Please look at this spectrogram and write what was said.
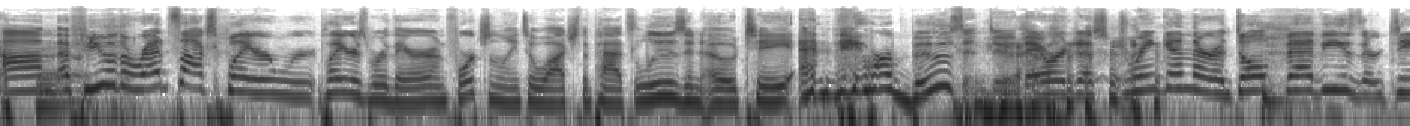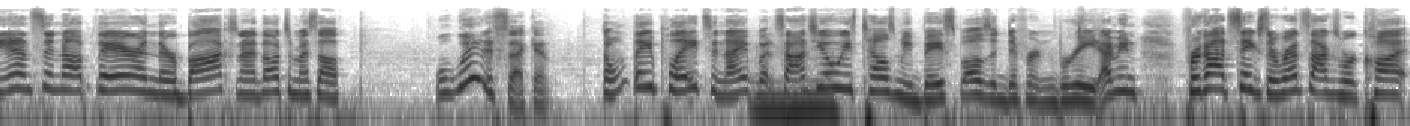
Um, a few of the Red Sox player were, players were there, unfortunately, to watch the Pats lose in OT, and they were boozing, dude. They were just drinking their adult bevies. They're dancing up there in their box, and I thought to myself, well, wait a second. Don't they play tonight? But Santi mm. always tells me baseball is a different breed. I mean, for God's sakes, the Red Sox were caught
